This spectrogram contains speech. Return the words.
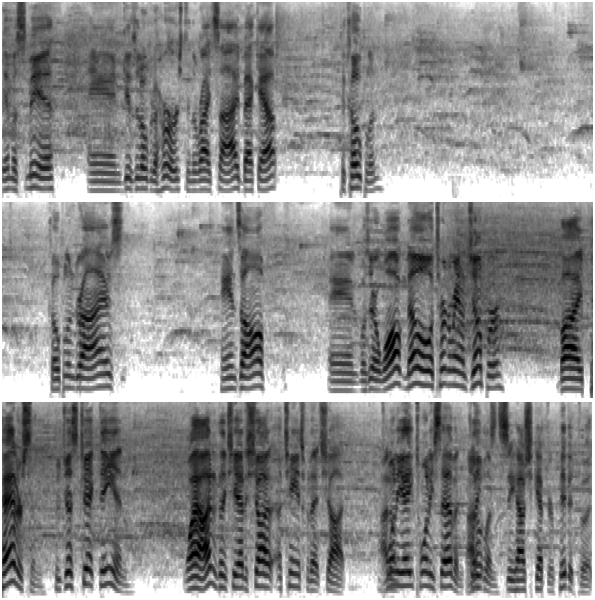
Emma Smith and gives it over to Hurst in the right side. Back out to Copeland. Copeland drives, hands off, and was there a walk? No, a turnaround jumper by Patterson, who just checked in. Wow, I didn't think she had a shot, a chance for that shot. 28-27, Cleveland. see how she kept her pivot foot.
